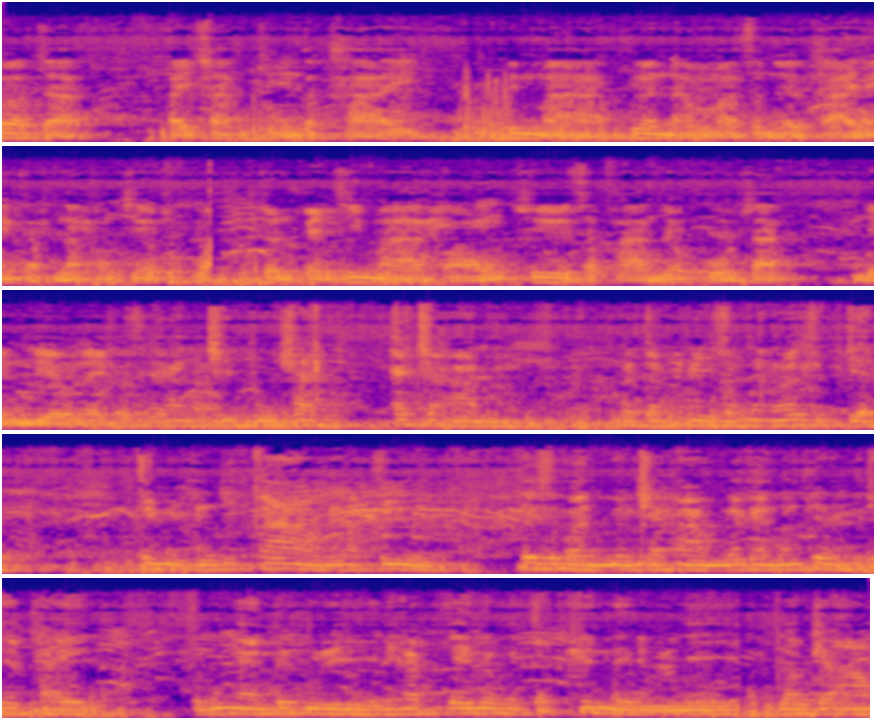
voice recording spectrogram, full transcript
ก็จะไปชักถุงตะข่ายขึ้นมาเพื่อนำมาเสนอขายให้กับนักท่องเที่ยวทุกวันจนเป็นที่มาของชื่อสะพานยกปูชักหนึ่งเดียวในประเทศไทยชิปูชักแอชอัม ประจำปี 2517ที่มีครั้งที่ 9 นะครับที่เทศบาลเมืองชะอำและการท่องเที่ยวแห่งประเทศไทยสำนักงานเพชรบุรีนะครับ ได้ร่วมกันจัดขึ้นในวันนี้ เราจะเอา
